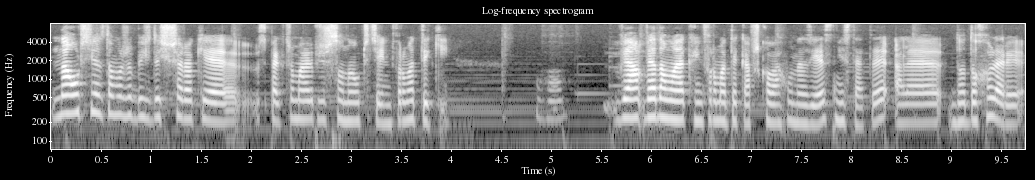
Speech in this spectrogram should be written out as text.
nauczyciel to może być dość szerokie spektrum, ale przecież są nauczyciele informatyki. Mhm. Wi- wiadomo, jaka informatyka w szkołach u nas jest, niestety, ale no do cholery,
